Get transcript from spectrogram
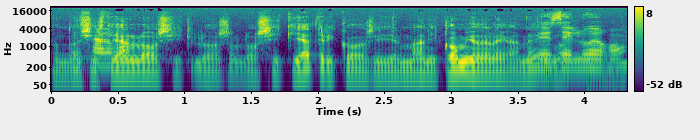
Cuando existían los, los, psiquiátricos y el manicomio de Leganés. Desde luego.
